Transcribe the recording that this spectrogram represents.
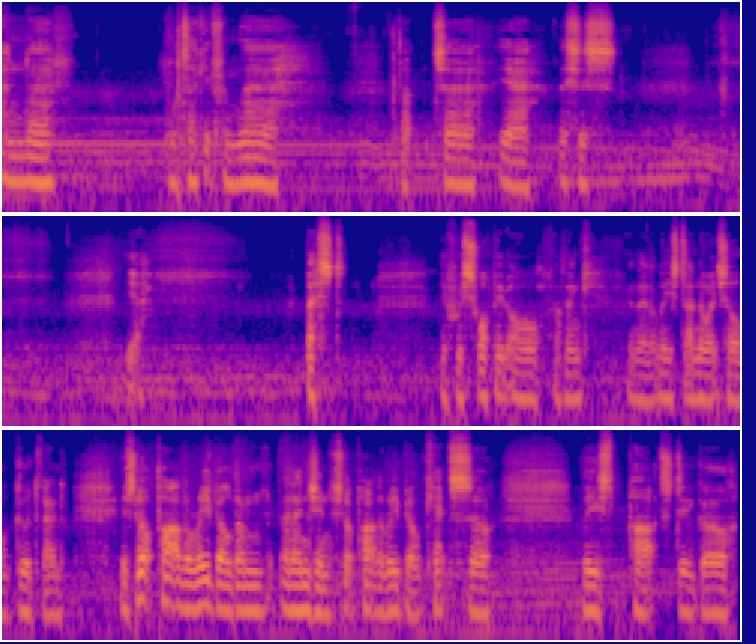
and uh, we'll take it from there. But uh, yeah this is yeah best if we swap it all I think and then at least I know it's all good then. It's not part of a rebuild on an engine it's not part of the rebuild kits so these parts do go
